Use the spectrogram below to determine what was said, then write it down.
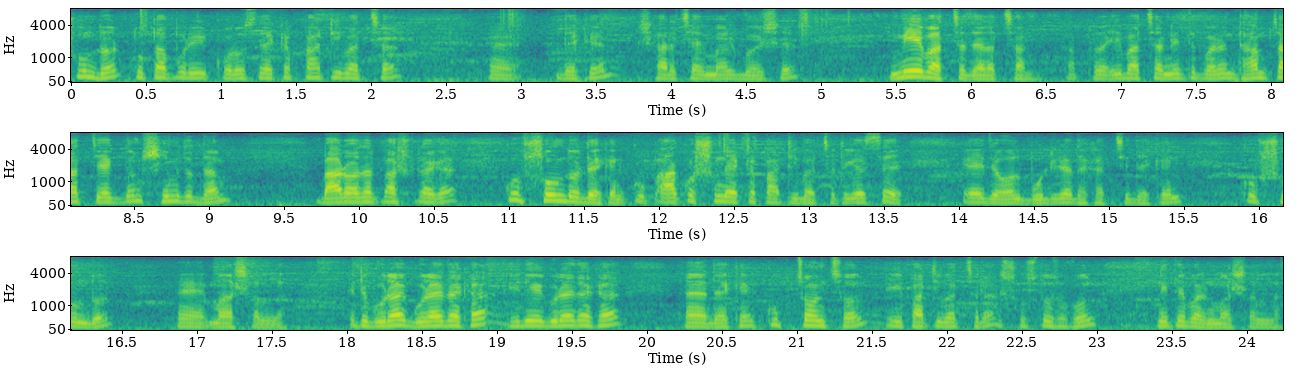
সুন্দর, তোতাপুরি করসের একটা পাটি বাচ্চা। হ্যাঁ দেখেন, সাড়ে চার মাস বয়সে। মেয়ে বাচ্চা যারা চান, আপনারা এই বাচ্চা নিতে পারেন। দাম চাচ্ছে একদম সীমিত দাম। বারো হাজার পাঁচশো টাকা। খুব সুন্দর দেখেন, খুব আকর্ষণীয় একটা পাটি বাচ্চা, ঠিক আছে? এই যে অল বডিটা দেখাচ্ছি, দেখেন, খুব সুন্দর। হ্যাঁ মাশাল্লাহ একটু ঘুরায় ঘুরায় দেখা, এদিকে ঘুরায় দেখা। হ্যাঁ দেখেন, খুব চঞ্চল এই পাটি বাচ্চারা সুস্থ সফল, নিতে পারেন মার্শাল্লাহ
